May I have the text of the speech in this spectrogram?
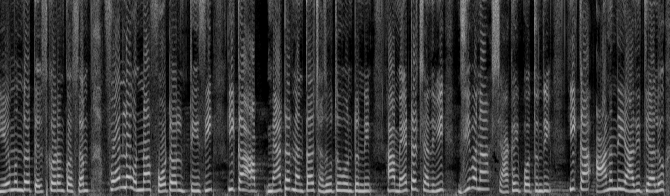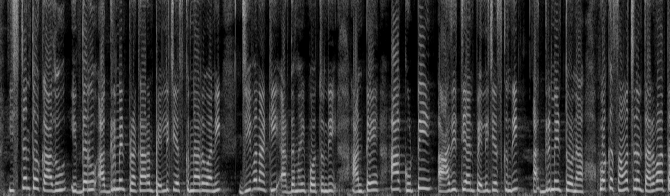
ఏముందో తెలుసుకోవడం కోసం ఫోన్లో ఉన్న ఫోటోలు తీసి ఇక ఆ మ్యాటర్నంతా చదువుతూ ఉంటుంది. ఆ మ్యాటర్ చదివి జీవన శా షాక్ అయిపోతుంది ఇక ఆనంది ఆదిత్యాలు ఇష్టంతో కాదు ఇద్దరు అగ్రిమెంట్ ప్రకారం పెళ్ళి చేసుకున్నారు అని జీవనాకి అర్థమైపోతుంది. అంటే ఆ కుట్టి ఆదిత్యాన్ని పెళ్ళి చేసుకుంది అగ్రిమెంట్తోన? ఒక సంవత్సరం తర్వాత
